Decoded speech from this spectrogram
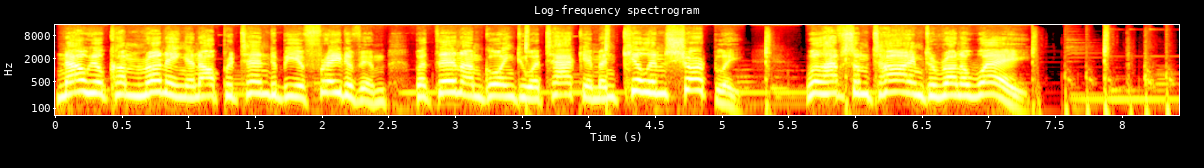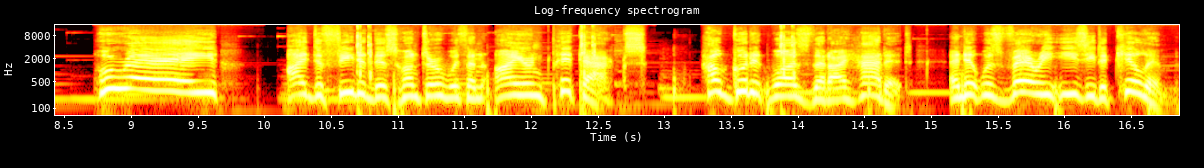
Now he'll come running and I'll pretend to be afraid of him, but then I'm going to attack him and kill him sharply. We'll have some time to run away. Hooray! I defeated this hunter with an iron pickaxe. How good it was that I had it, and it was very easy to kill him.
